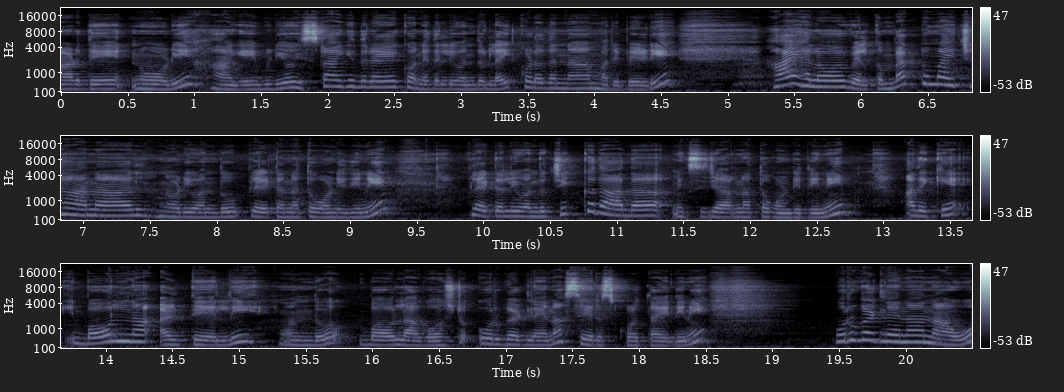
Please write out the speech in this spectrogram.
ಮಾಡಿದೆ ನೋಡಿ. ಹಾಗೆ ವಿಡಿಯೋ ಇಷ್ಟ ಆಗಿದರೆ ಕೊನೆಯಲ್ಲಿ ಒಂದು ಲೈಕ್ ಕೊಡೋದನ್ನು ಮರಿಬೇಡಿ. Hi, hello, welcome back to my channel. ನೋಡಿ, ಒಂದು ಪ್ಲೇಟನ್ನು ತೊಗೊಂಡಿದ್ದೀನಿ. ಪ್ಲೇಟಲ್ಲಿ ಒಂದು ಚಿಕ್ಕದಾದ ಮಿಕ್ಸಿ ಜಾರನ್ನ ತೊಗೊಂಡಿದ್ದೀನಿ. ಅದಕ್ಕೆ ಈ ಬೌಲ್ನ ಅಳತೆಯಲ್ಲಿ ಒಂದು ಬೌಲ್ ಆಗುವಷ್ಟು ಹುರ್ಗಡ್ಲೆನ ಸೇರಿಸ್ಕೊಳ್ತಾ ಇದ್ದೀನಿ. ಹುರ್ಗಡ್ಲೆನ ನಾವು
